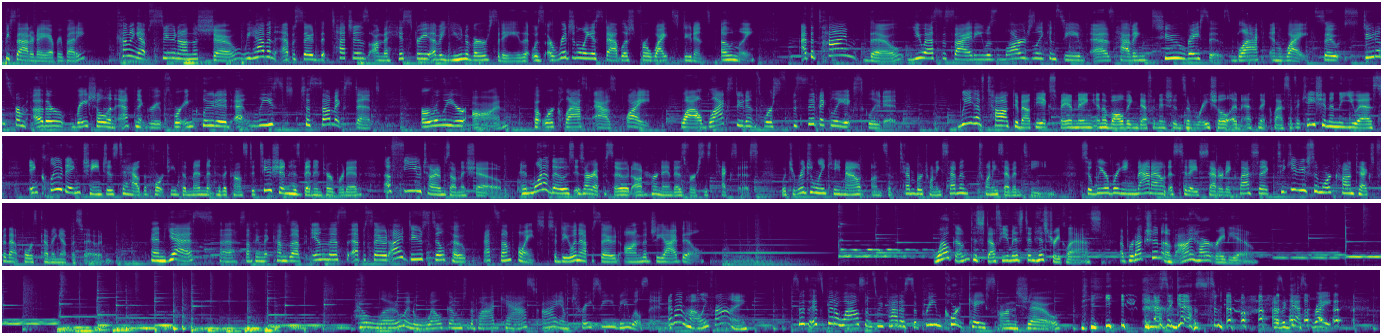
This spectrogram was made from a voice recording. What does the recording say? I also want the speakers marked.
Speaker 1: Happy Saturday, everybody. Coming up soon on the show, we have an episode that touches on the history of a university that was originally established for white students only. At the time, though, U.S. society was largely conceived as having two races, black and white. So students from other racial and ethnic groups were included, at least to some extent, earlier on, but were classed as white, while black students were specifically excluded.
Speaker 2: We have talked about the expanding and evolving definitions of racial and ethnic classification in the U.S., including changes to how the 14th Amendment to the Constitution has been interpreted a few times on the show. And one of those is our episode on Hernandez versus Texas, which originally came out on September 27, 2017. So we are bringing that out as today's Saturday Classic to give you some more context for that forthcoming episode.
Speaker 1: And yes, uh, something that comes up in this episode, I do still hope at some point to do an episode on the GI Bill.
Speaker 2: Welcome to Stuff You Missed in History Class, a production of iHeartRadio.
Speaker 1: Hello and welcome to the podcast. I am Tracy V. Wilson.
Speaker 2: And I'm Holly Fry.
Speaker 1: So it's been a while since we've had a Supreme Court case on the show.
Speaker 2: As a guest. No.
Speaker 1: As a guest, right.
